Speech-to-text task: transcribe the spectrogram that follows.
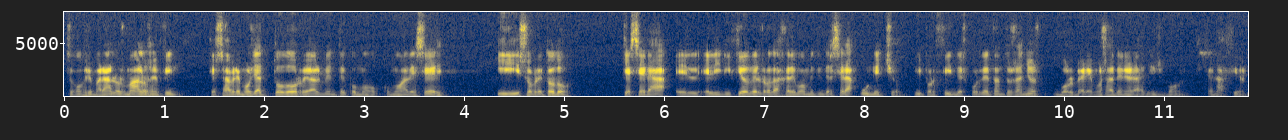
se confirmarán los malos, en fin, que sabremos ya todo realmente como, como ha de ser y sobre todo que será el, el, inicio del rodaje de Bond 23 será un hecho y por fin después de tantos años volveremos a tener a James Bond en acción.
